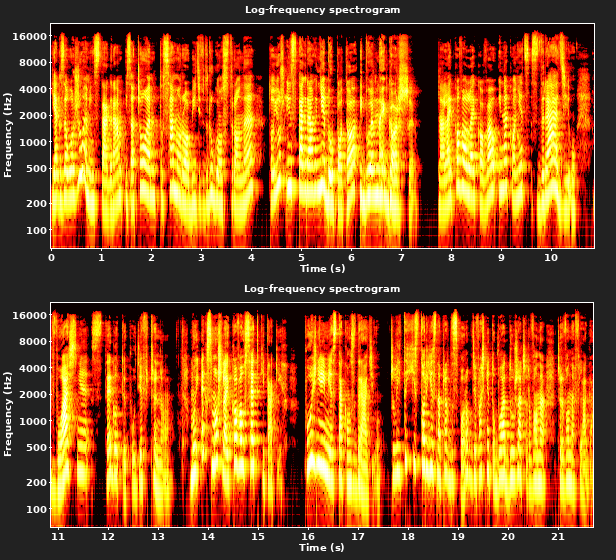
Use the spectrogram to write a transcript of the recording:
Jak założyłem Instagram i zacząłem to samo robić w drugą stronę, to już Instagram nie był po to i byłem najgorszy. Lajkował, lajkował i na koniec zdradził właśnie z tego typu dziewczyną. Mój ex-mąż lajkował setki takich. Później mnie z taką zdradził. Czyli tych historii jest naprawdę sporo, gdzie właśnie to była duża czerwona, czerwona flaga.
